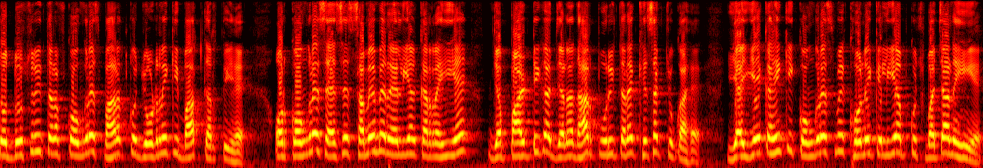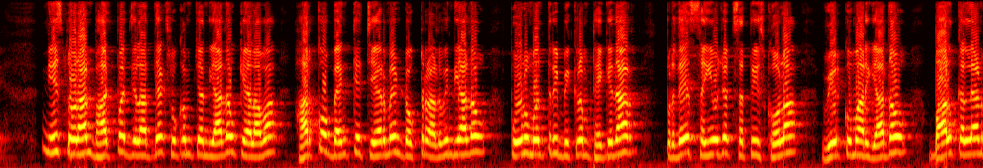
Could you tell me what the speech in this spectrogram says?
तो दूसरी तरफ़ कांग्रेस भारत को जोड़ने की बात करती है। और कांग्रेस ऐसे समय में रैलियाँ कर रही है, जब पार्टी का जनाधार पूरी तरह खिसक चुका है। या ये कहें कि कांग्रेस में खोने के लिए अब कुछ बचा नहीं है। इस दौरान भाजपा जिलाध्यक्ष हुक्म चंद यादव के अलावा हरको बैंक के चेयरमैन डॉक्टर अरविंद यादव, पूर्व मंत्री विक्रम ठेकेदार, प्रदेश संयोजक सतीश खोला, वीर कुमार यादव, बाल कल्याण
